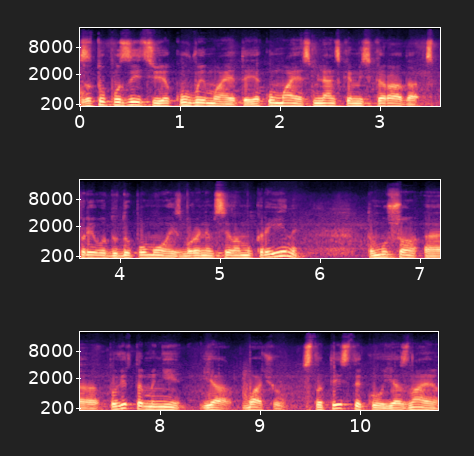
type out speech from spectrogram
За ту позицію, яку ви маєте, яку має Смілянська міська рада з приводу допомоги Збройним силам України, тому що, е, повірте мені, я бачу статистику, я знаю,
